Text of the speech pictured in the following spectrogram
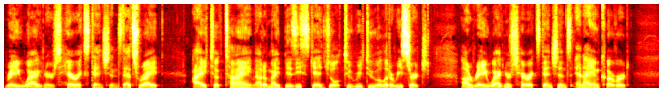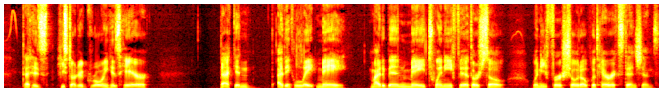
Ray Wagner's hair extensions. That's right. I took time out of my busy schedule to redo a little research on Ray Wagner's hair extensions, and I uncovered that his he started growing his hair back in I think late May, might have been May 25th or so when he first showed up with hair extensions.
